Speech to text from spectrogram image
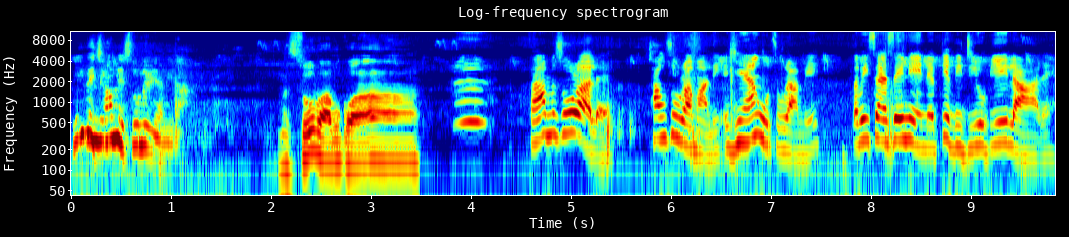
ဒီပဲချောင်းနေစိုးလို့ပြန်ပြီလားမစိုးပါဘူးကွာဘာမဆိုးတာလဲချောင်းဆိုးတာမှလေအရန်ကိုဆိုးတာမေသမီးဆန်စင်းနေနဲ့ပြစ်ပြီးဒီလိုပြေးလာရတယ်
